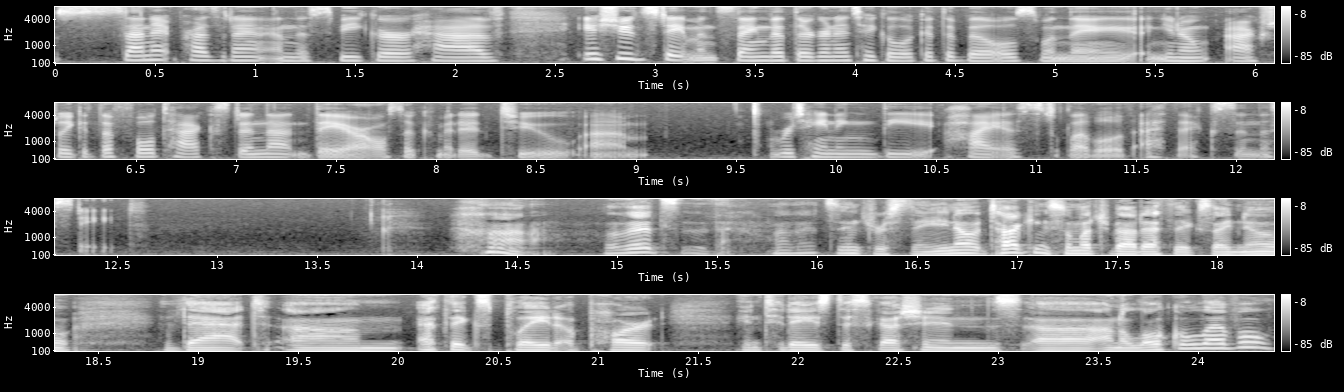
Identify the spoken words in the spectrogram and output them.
Senate president and the speaker have issued statements saying that they're going to take a look at the bills when they, you know, actually get the full text, and that they are also committed to um, retaining the highest level of ethics in the state. Huh. Well, that's well, that's interesting. You know, talking so much about ethics, I know that um, ethics played a part in today's discussions uh, on a local level,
